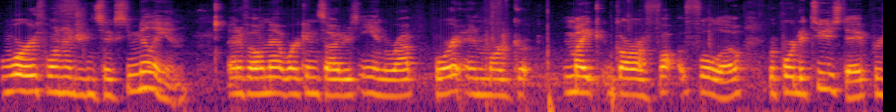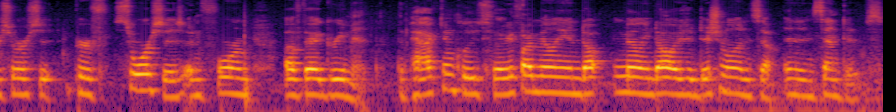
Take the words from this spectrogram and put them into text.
worth 160 million. NFL Network insiders Ian Rapoport and Mark, Mike Garafolo reported Tuesday per sources, per sources informed of the agreement. The pact includes $35 million, million dollars additional in, in incentives.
